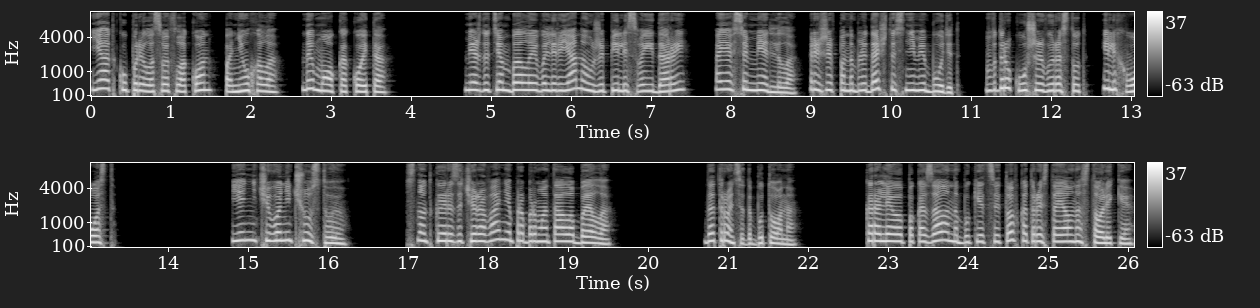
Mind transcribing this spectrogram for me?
Я откупорила свой флакон, понюхала. Дымок какой-то. Между тем Белла и Валерьяна уже пили свои дары, а я все медлила, решив понаблюдать, что с ними будет. Вдруг уши вырастут или хвост. Я ничего не чувствую. С ноткой разочарования пробормотала Белла. Дотронься до бутона». Королева показала на букет цветов, который стоял на столике.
